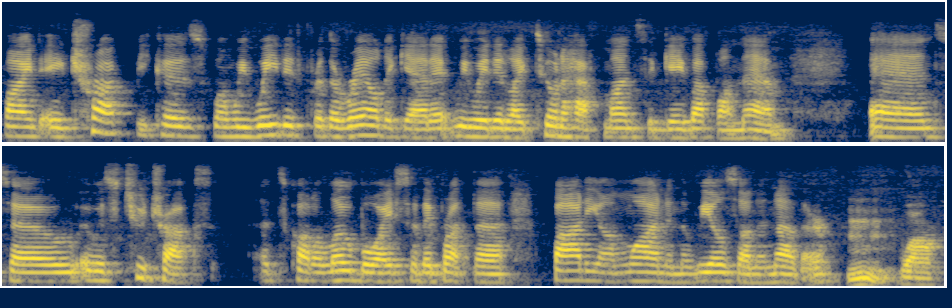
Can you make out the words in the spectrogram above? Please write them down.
find a truck because when we waited for the rail to get it, we waited like two and a half months and gave up on them. And so it was two trucks. It's called a low boy. So they brought the body on one and the wheels on another. Mm. Wow.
